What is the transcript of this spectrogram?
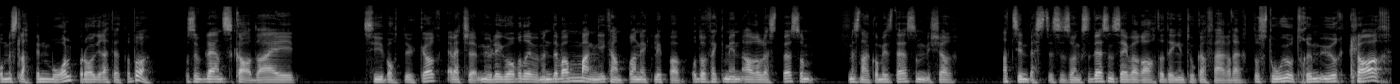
Og vi slapp inn mål på det òg rett etterpå. Og så ble han skada i syv-åtte uker. Jeg vet ikke, Mulig jeg overdriver, men det var mange kamper han gikk glipp av. Og da fikk vi inn Arild Østbø, som vi snakket om i sted, som ikke har hatt sin beste sesong. Så det syns jeg var rart at ingen tok affære der. Da sto jo Trym Ur klar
